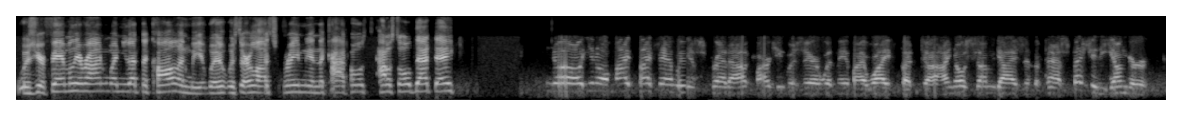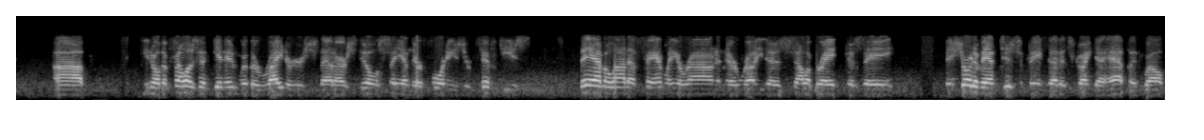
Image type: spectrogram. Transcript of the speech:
Was your family around when you got the call, and we, was there a lot of screaming in the Kaat household that day? No, you know my my family is spread out. Margie was there with me, and my wife, but uh, I know some guys in the past, especially the younger uh, you know, the fellows that get in with the writers that are still, say, in their 40s or 50s, they have a lot of family around and they're ready to celebrate because they they sort of anticipate that it's going to happen. Well,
